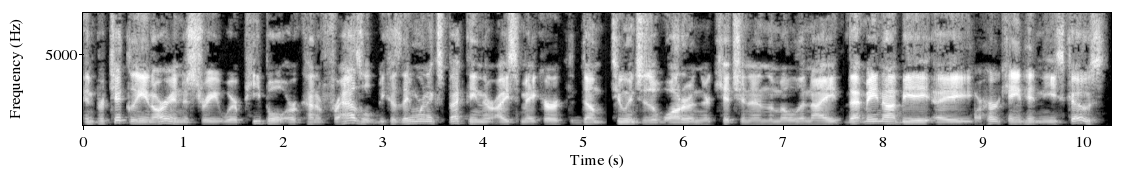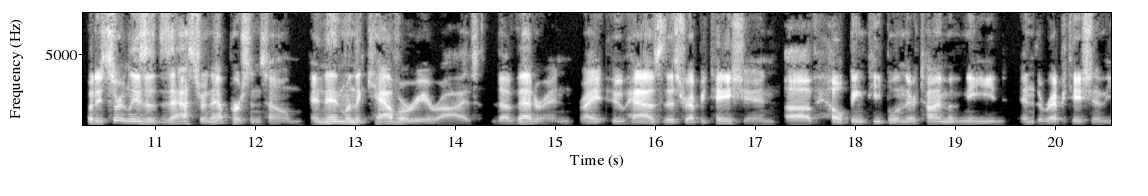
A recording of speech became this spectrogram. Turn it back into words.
And particularly in our industry where people are kind of frazzled because they weren't expecting their ice maker to dump two inches of water in their kitchen in the middle of the night. That may not be a, a hurricane hitting the East Coast, but it certainly is a disaster in that person's home. And then when the cavalry arrives, the veteran, right, who has this reputation of helping people in their time of need, and the reputation of the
